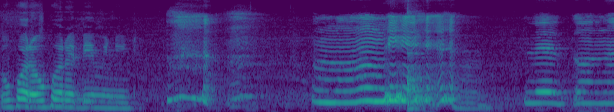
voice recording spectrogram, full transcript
ઊભો રહે ઊભો રહે બે મિનિટ. મમ્મી. લેતો ને.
